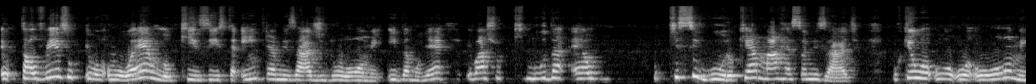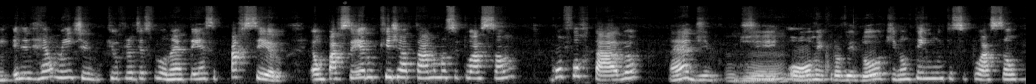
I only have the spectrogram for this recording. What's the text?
eu, talvez o, o, elo que exista entre a amizade do homem e da mulher, eu acho que muda é o, o que segura, o que amarra essa amizade. Porque o, o, o homem, ele realmente, o que o Francisco falou, né? Tem esse parceiro. É um parceiro que já está numa situação confortável né, de, uhum. de homem provedor, que não tem muita situação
